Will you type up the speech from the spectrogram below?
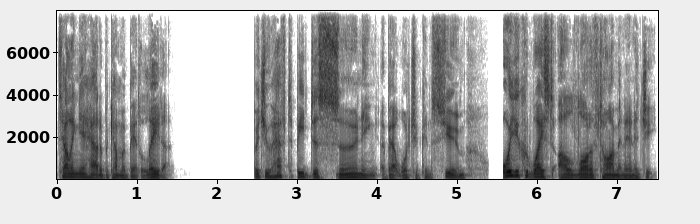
telling you how to become a better leader. But you have to be discerning about what you consume, or you could waste a lot of time and energy.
